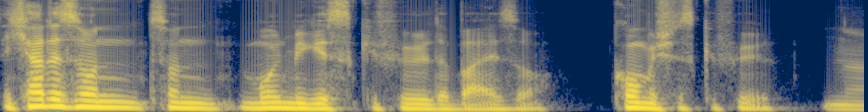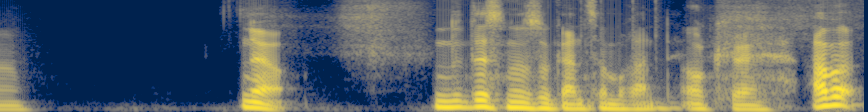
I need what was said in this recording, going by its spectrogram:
ich hatte so ein, so ein mulmiges Gefühl dabei, so komisches Gefühl. Ja. Ja. Das nur so ganz am Rande. Okay. Aber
